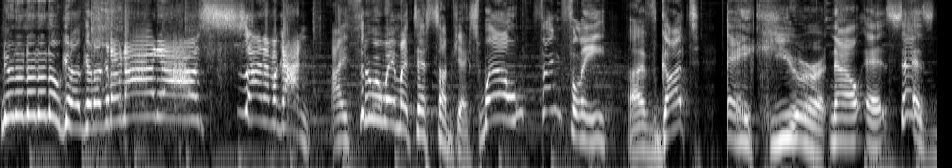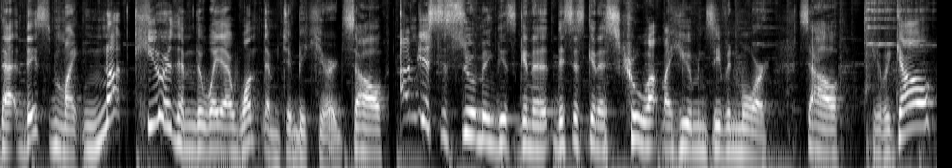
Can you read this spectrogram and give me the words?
No, no, no, no, no. Get out, get out, get out. No, no, son of a gun. I threw away my test subjects. Well, thankfully, I've got a cure. Now, it says that this might not cure them the way I want them to be cured. So I'm just assuming this gonna this is gonna screw up my humans even more. So here we go.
